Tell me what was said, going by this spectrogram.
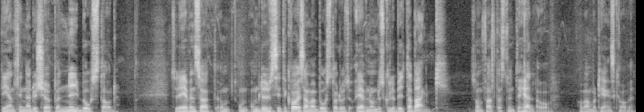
Det är egentligen när du köper en ny bostad. Så det är även så att om, om, om du sitter kvar i samma bostad och även om du skulle byta bank så omfattas du inte heller av, av amorteringskravet.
